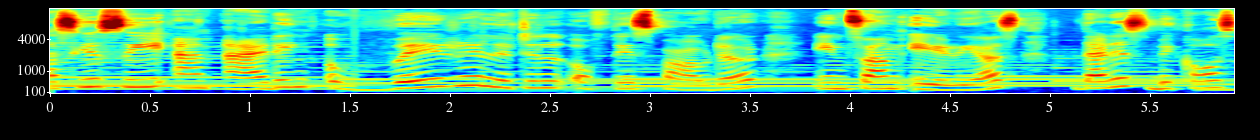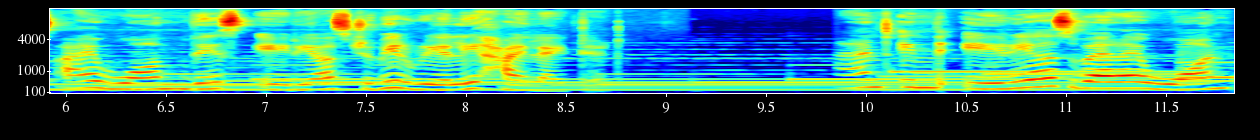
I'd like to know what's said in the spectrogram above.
as you see I'm adding a very little of this powder in some areas. That is because I want these areas to be really highlighted. And in the areas where I want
